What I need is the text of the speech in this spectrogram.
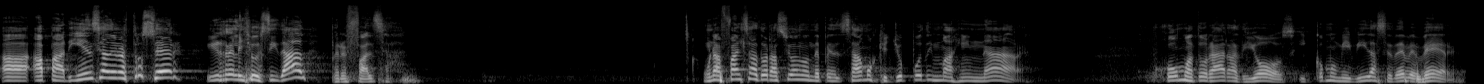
apariencia de nuestro ser y religiosidad, pero es falsa. Una falsa adoración donde pensamos que yo puedo imaginar cómo adorar a Dios y cómo mi vida se debe ver.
